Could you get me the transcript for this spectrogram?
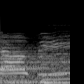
without me.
